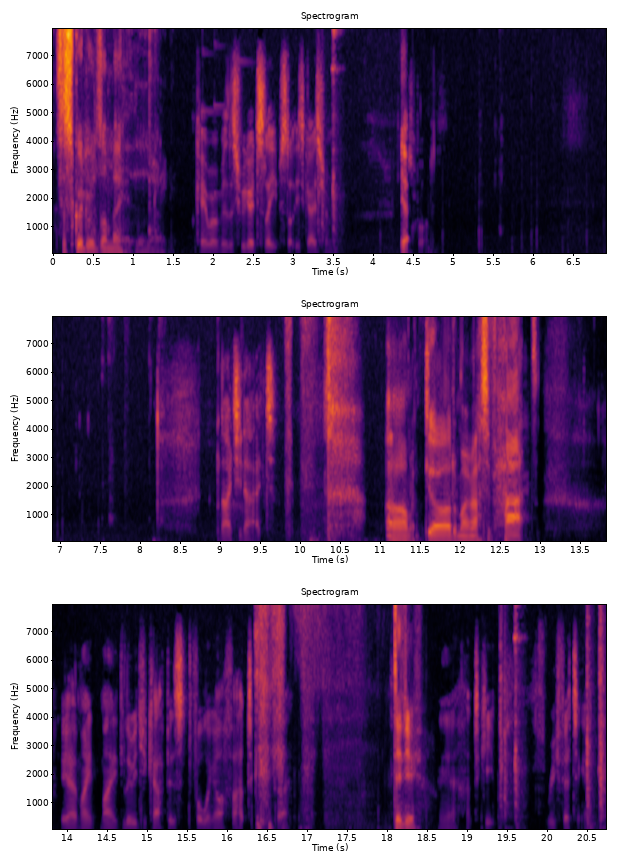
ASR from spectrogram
It's a Squidward zombie. Okay, well, should we go to sleep? Stop these guys from Yep. spawning. Nighty night. Oh my god, my massive hat. Yeah, my, my Luigi cap is falling off. I had to keep uh, Did you? yeah, had to keep refitting it.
